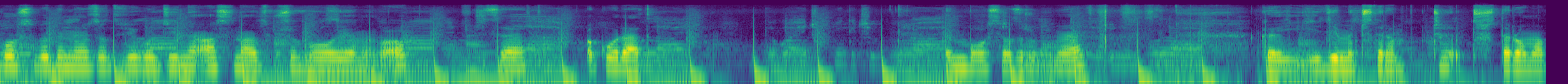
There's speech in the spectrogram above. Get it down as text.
Boss będę miał za dwie godziny, a snad przywołujemy go. Chcę akurat bossa zrobimy. Okej, jedziemy czterem, cze- czteroma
